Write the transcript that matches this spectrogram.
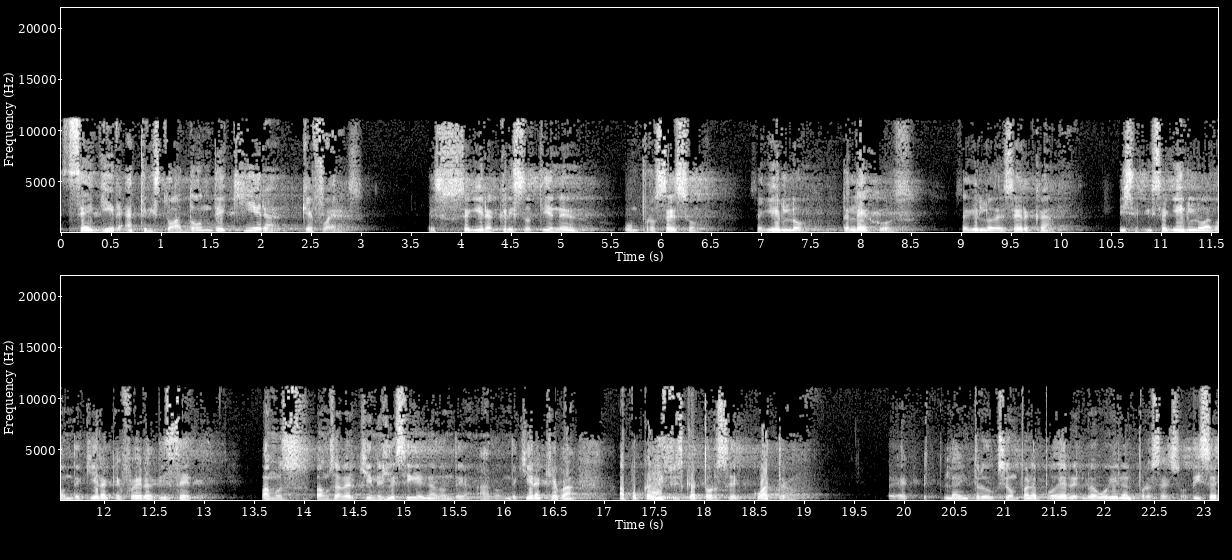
seguir a Cristo a donde quiera que fueras? Es, seguir a Cristo tiene un proceso, seguirlo de lejos, seguirlo de cerca, y seguirlo a donde quiera que fuera. Dice, vamos, vamos a ver quiénes le siguen a donde, a donde quiera que va. Apocalipsis 14, 4. Eh, la introducción para poder luego ir al proceso. Dice,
